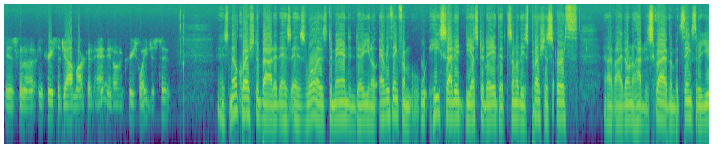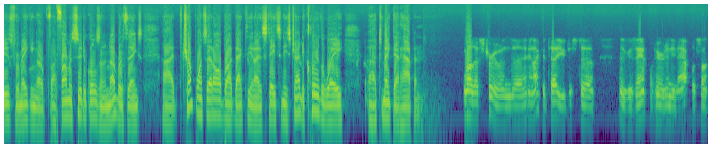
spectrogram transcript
is going to increase the job market and it'll increase wages too. There's no question about it, as as well as demand and uh, you know everything from he cited yesterday that some of these precious earth. I don't know how to describe them, but things that are used for making our, our pharmaceuticals and a number of things. Uh, Trump wants that all brought back to the United States, and he's trying to clear the way uh, to make that happen. Well, that's true, and uh, and I could tell you just uh, an example here in Indianapolis, on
